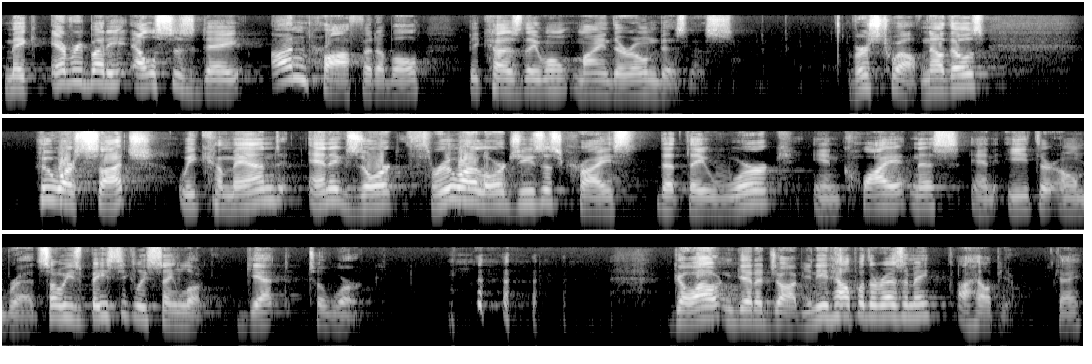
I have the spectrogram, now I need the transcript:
make everybody else's day unprofitable because they won't mind their own business. Verse 12 Now, those who are such, we command and exhort through our Lord Jesus Christ that they work in quietness and eat their own bread. So he's basically saying, Look, get to work. Go out and get a job. You need help with a resume? I'll help you. Okay?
